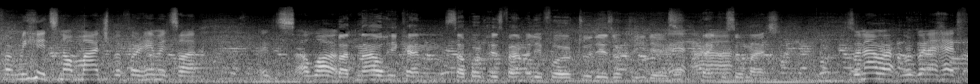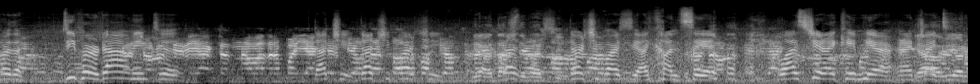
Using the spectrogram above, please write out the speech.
for me it's not much, but for him it's a it's a lot. But now he can support his family for two days or three days. Thank you so much. so now we're, we're going to head further deeper down into Dachi Dachi Barchi. Yeah, Dashti Barchi. Dachi Barchi. I can't say it. Last year I came here and I Yeah, tried we to. are,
